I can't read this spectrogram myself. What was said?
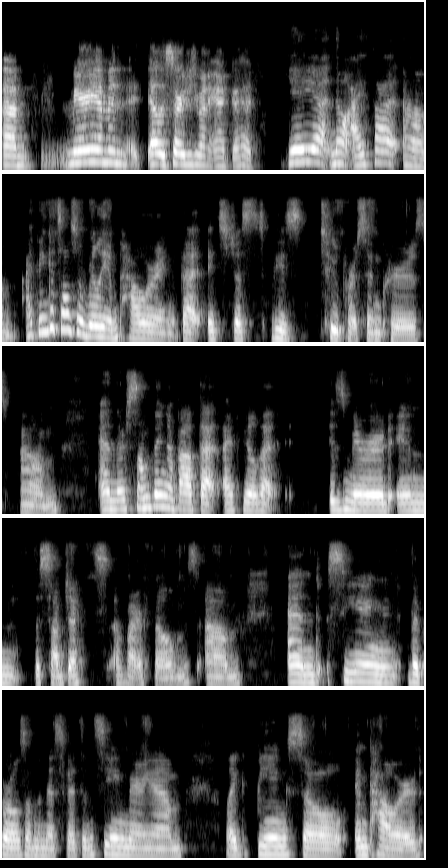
Um, Maryam and Ellie, sorry, did you want to add? Go ahead. Yeah, yeah. No, I thought, um, I think it's also really empowering that it's just these two person crews. Um, and there's something about that I feel that is mirrored in the subjects of our films. Um, and seeing the girls on the Missfits and seeing Maryam like being so empowered,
